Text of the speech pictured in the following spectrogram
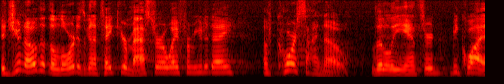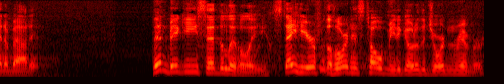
Did you know that the Lord is going to take your master away from you today? Of course I know, Little E answered. Be quiet about it. Then Big E said to Little E, Stay here, for the Lord has told me to go to the Jordan River.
